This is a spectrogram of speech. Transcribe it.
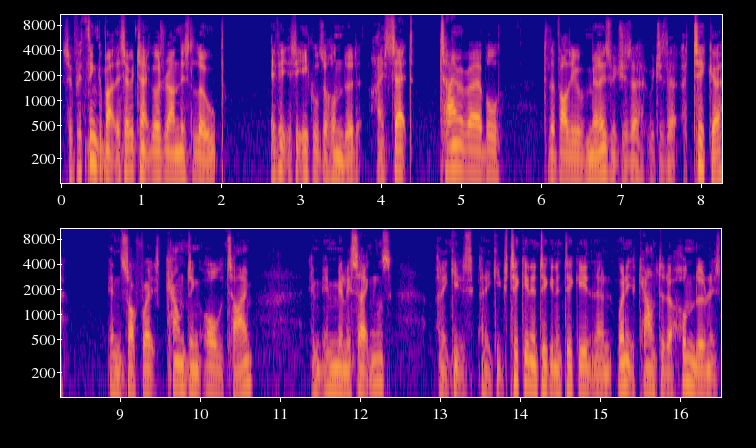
So if we think about this every time it goes around this loop if it equals 100 I set timer variable to the value of millis, which is a which is a, a ticker in the software. It's counting all the time in, in milliseconds, and it keeps and it keeps ticking and ticking and ticking. And then when it's counted a hundred and it's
